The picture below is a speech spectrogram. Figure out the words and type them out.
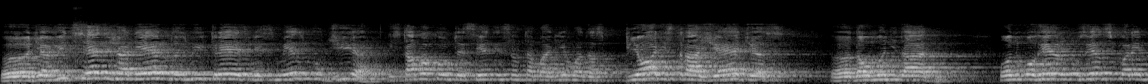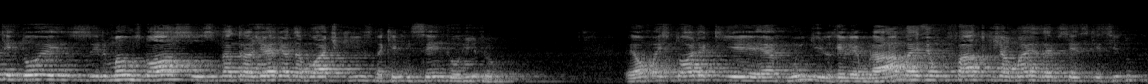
Uh, dia 27 de janeiro de 2013, nesse mesmo dia, estava acontecendo em Santa Maria uma das piores tragédias uh, da humanidade, onde morreram 242 irmãos nossos na tragédia da Boate 15, naquele incêndio horrível. É uma história que é ruim de relembrar, mas é um fato que jamais deve ser esquecido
